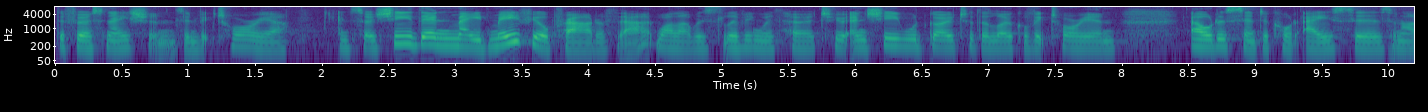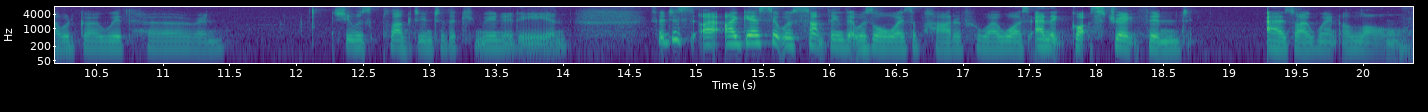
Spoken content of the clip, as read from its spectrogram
the First Nations in Victoria. And so she then made me feel proud of that while I was living with her too. And she would go to the local Victorian Elders Centre called ACES, and I would go with her and she was plugged into the community and so just I, I, guess it was something that was always a part of who I was and it got strengthened as I went along.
